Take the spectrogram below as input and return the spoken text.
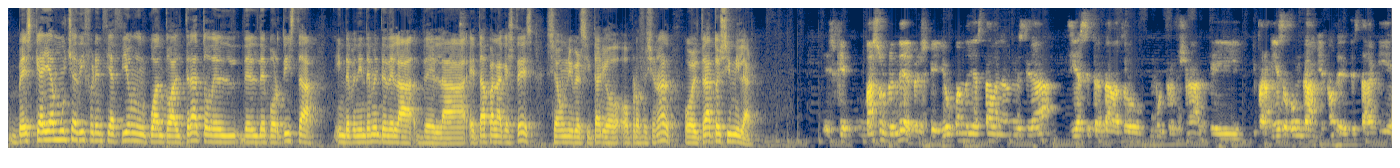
¿Ves que haya mucha diferenciación en cuanto al trato del, deportista independientemente de la etapa en la que estés, sea universitario o profesional, o el trato es similar? Es que va a sorprender, pero es que yo cuando ya estaba en la universidad ya se trataba todo muy profesional y, para mí eso fue un cambio, ¿no? de, estar aquí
